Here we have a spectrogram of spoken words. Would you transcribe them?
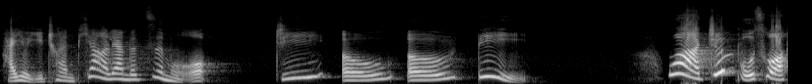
还有一串漂亮的字母，G O O D。哇，真不错，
